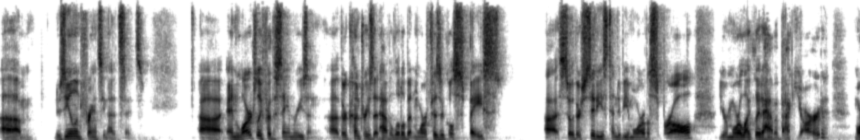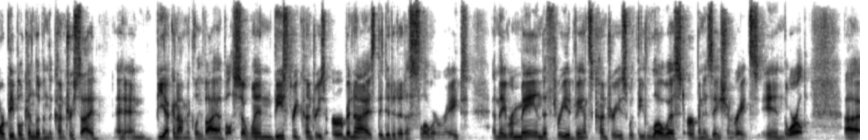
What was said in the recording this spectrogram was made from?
um, New Zealand, France, United States, uh, and largely for the same reason. Uh, they're countries that have a little bit more physical space uh, so their cities tend to be more of a sprawl. You're more likely to have a backyard. More people can live in the countryside and, and, be economically viable. So when these three countries urbanized, they did it at a slower rate, and they remain the three advanced countries with the lowest urbanization rates in the world. Uh,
